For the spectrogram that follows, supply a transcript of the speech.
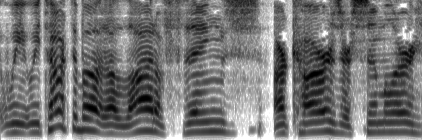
we we talked about a lot of things. Our cars are similar.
